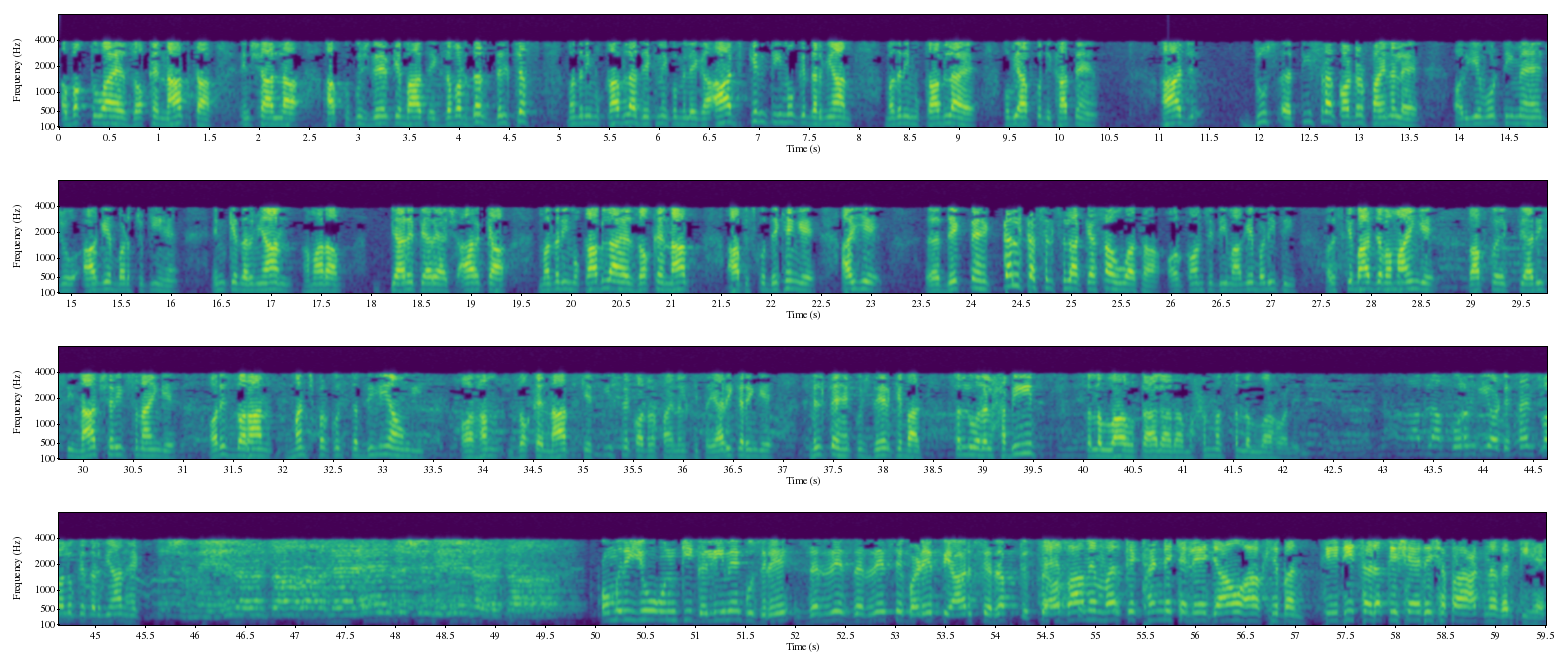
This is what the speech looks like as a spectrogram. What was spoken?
اب وقت ہوا ہے، ذوق نات کا۔ انشاءاللہ اللہ آپ کو کچھ دیر کے بعد ایک زبردست، دلچسپ مدنی مقابلہ دیکھنے کو ملے گا۔ آج کن ٹیموں کے درمیان مدنی مقابلہ ہے، وہ بھی آپ کو دکھاتے ہیں۔ آج تیسرا کوارٹر فائنل ہے اور یہ وہ ٹیمیں ہیں جو آگے بڑھ چکی ہیں۔ ان کے درمیان ہمارا پیارے پیارے اشعار کا مدنی مقابلہ ہے، ذوق نات آپ اس کو دیکھیں گے۔ آئیے دیکھتے ہیں کل کا سلسلہ کیسا ہوا تھا اور کون سی ٹیم آگے بڑھی تھی۔ اور اس کے بعد جب ہم آئیں گے تو آپ کو ایک پیاری سی نعت شریف سنائیں گے اور اس دوران منچ پر کچھ تبدیلیاں ہوں گی اور ہم ذوق نعت کے تیسرے کوارٹر فائنل کی تیاری کریں گے۔ ملتے ہیں کچھ دیر کے بعد۔ صلو علی الحبیب صلی اللہ تعالی علی محمد صلی اللہ علیہ مقابلہ کورنگی اور ڈیفینس والوں کے درمیان ہے۔ عمر یوں ان کی گلی میں گزرے ذرے ذرے سے بڑے پیار سے ربط صحبا میں مر کے ٹھنڈے چلے جاؤں آنکھیں بند۔ سیدھی سڑک کی شہر شفاعت نگر کی ہے۔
